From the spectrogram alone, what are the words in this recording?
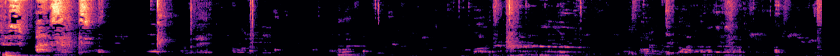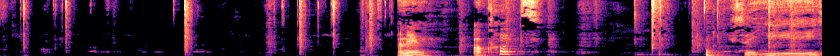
Just pass it. and then I'll cut. So yay,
